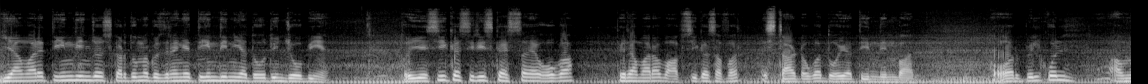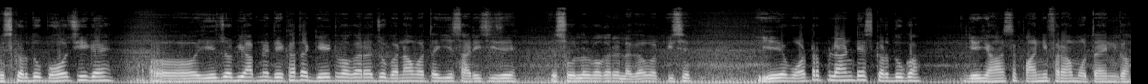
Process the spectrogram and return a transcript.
ये हमारे तीन दिन जो इस स्कर्दू में गुजरेंगे, तीन दिन या दो दिन जो भी हैं। तो ये इसी का सीरीज़ का हिस्सा होगा, फिर हमारा वापसी का सफ़र स्टार्ट होगा दो या तीन दिन बाद। और बिल्कुल हम इस स्कर्दू पहुँच ही गए। और ये जो अभी आपने देखा था गेट वगैरह जो बना हुआ था, ये सारी चीज़ें, ये सोलर वगैरह लगा हुआ पीछे। ये वाटर प्लांट है इस स्कर्दू का। ये यहाँ से पानी फराम होता है इनका।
